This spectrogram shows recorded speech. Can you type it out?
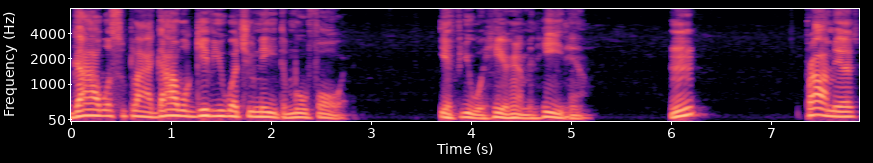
God will supply, God will give you what you need to move forward if you will hear him and heed him. Hmm? Problem is,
